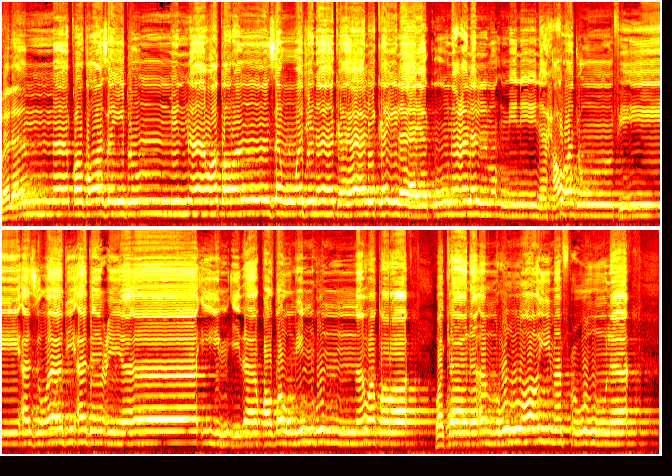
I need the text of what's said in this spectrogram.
فلما قضى زيد منا وطرا زوجناكها لكي لا يكون على المؤمنين حرج في أزواج أدعيائهم إذا قضوا منهن وطرا وكان أمر الله مفعولا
